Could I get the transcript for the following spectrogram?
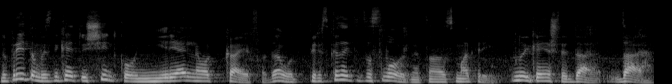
Но при этом возникает ощущение такого нереального кайфа. Да? Вот пересказать это сложно, это надо смотреть. Ну и, конечно, да, да,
